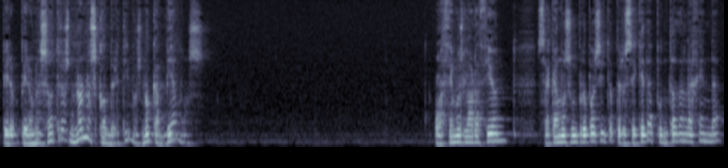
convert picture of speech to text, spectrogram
pero, pero nosotros no nos convertimos, no cambiamos. O hacemos la oración, sacamos un propósito, pero se queda apuntado en la agenda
